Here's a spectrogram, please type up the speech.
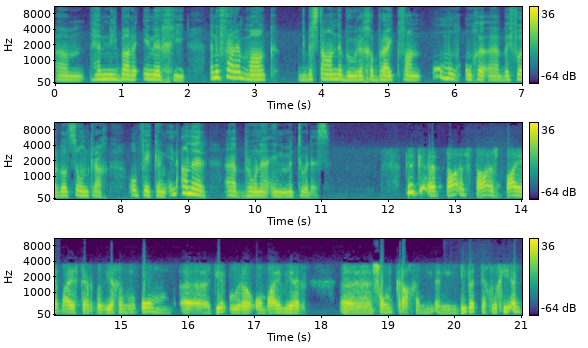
ehm um, hernubare energie, in hoeverre maak die bestaande boere gebruik van om om uh, byvoorbeeld sonkrag opwekking en ander uh, bronne en metodes? Kyk, uh, daar is daar is baie baie sterk beweging om uh deur boere om baie meer uh sonkrag en en nuwe tegnologie in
